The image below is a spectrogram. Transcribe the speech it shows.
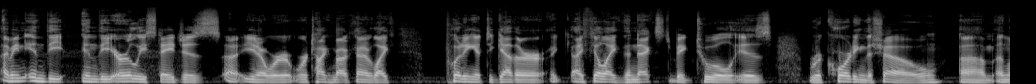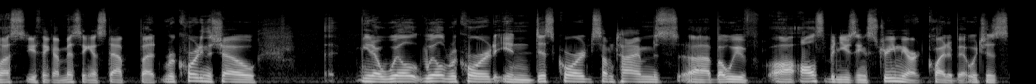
I mean, in the in the early stages, uh, you know, we're we're talking about kind of like putting it together. I- feel like the next big tool is recording the show, um, unless you think I'm missing a step. But recording the show, uh, you know, we'll we'll record in Discord sometimes, uh, but we've also been using Streamyard quite a bit, which is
